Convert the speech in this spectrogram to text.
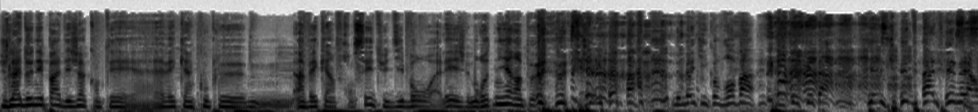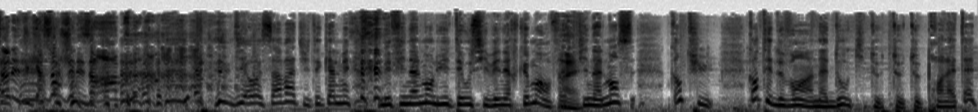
je la donnais pas déjà quand t'es avec un couple, euh, avec un Français, tu te dis bon, allez, je vais me retenir un peu. Le mec il comprend pas. Qu'est-ce que t'as Qu'est-ce que C'est ça l'éducation chez les Arabes Il me dit oh ça va, tu t'es calmé. Mais finalement lui était aussi vénère que moi en fait. Ouais. Finalement, quand tu quand t'es devant un ado qui te, te, te prend la tête,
